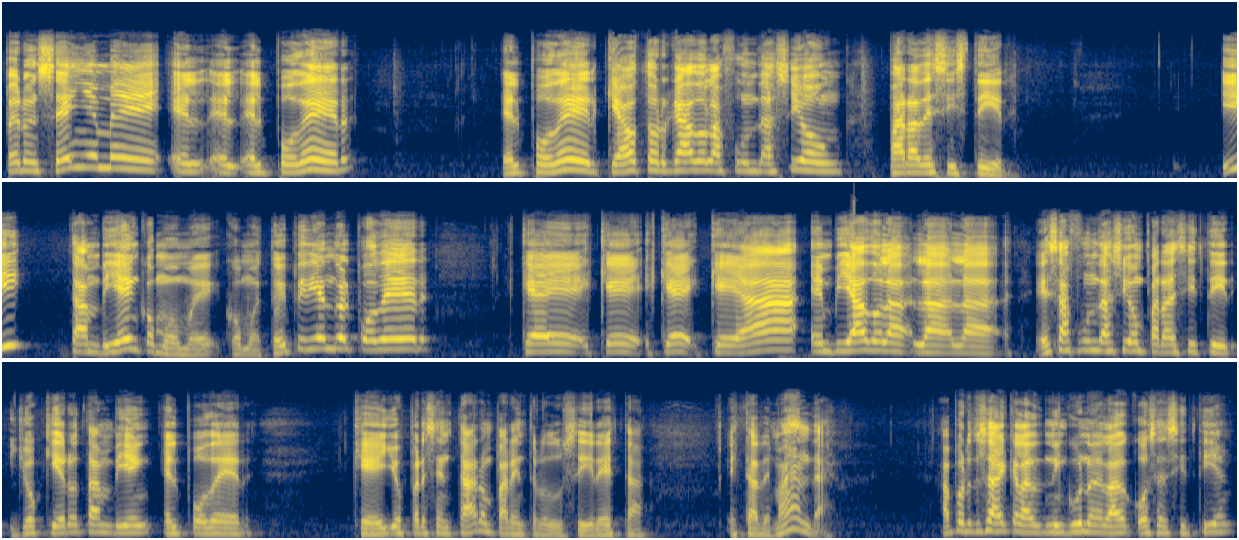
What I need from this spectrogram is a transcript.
Pero enséñeme el, poder, el poder que ha otorgado la fundación para desistir. Y también, como, como estoy pidiendo el poder que, ha enviado esa fundación para desistir, yo quiero también el poder que ellos presentaron para introducir esta, esta demanda. Ah, pero tú sabes que ninguna de las dos cosas existían.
